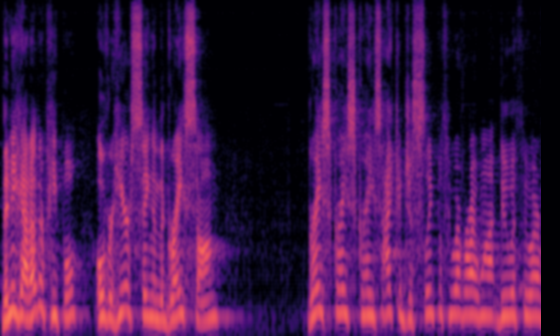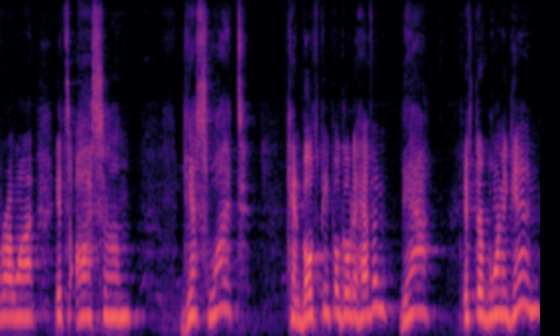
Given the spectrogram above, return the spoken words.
Then you got other people over here singing the grace song. Grace, grace, grace. I could just sleep with whoever I want, do with whoever I want. It's awesome. Guess what? Can both people go to heaven? Yeah, if they're born again.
